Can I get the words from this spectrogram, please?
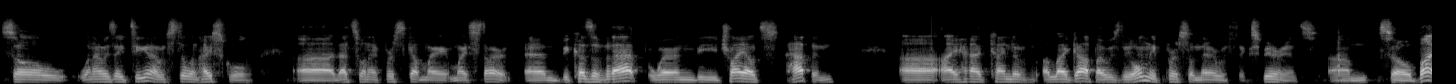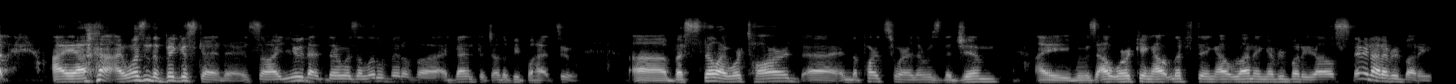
so when I was 18, I was still in high school uh, that's when I first got my my start. And because of that, when the tryouts happened, uh, I had kind of a leg up. I was the only person there with experience. Um, so, but I uh, I wasn't the biggest guy there, so I knew that there was a little bit of advantage other people had too. Uh, but still, I worked hard uh, in the parts where there was the gym. I was out working, out lifting, out running everybody else. Maybe not everybody,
